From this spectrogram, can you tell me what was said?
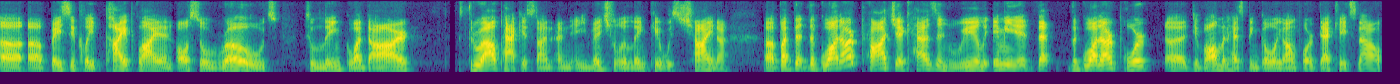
uh, uh, basically pipeline and also roads to link Gwadar throughout Pakistan and eventually link it with China. Uh, but the, the project hasn't really, I mean, it, that the Gwadar port uh, development has been going on for decades now.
